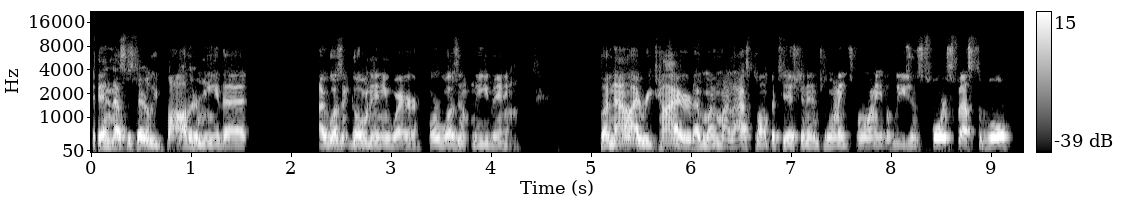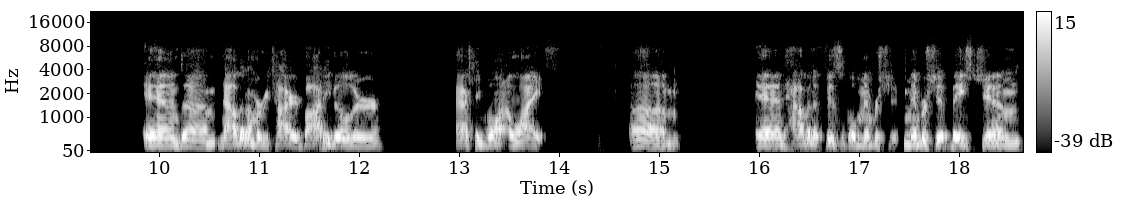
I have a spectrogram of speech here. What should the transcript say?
It didn't necessarily bother me that I wasn't going anywhere or wasn't leaving. But now I retired. I won my last competition in 2020, the Legion Sports Festival. And um, now that I'm a retired bodybuilder, I actually want a life. Um, and having a physical membership membership based gym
